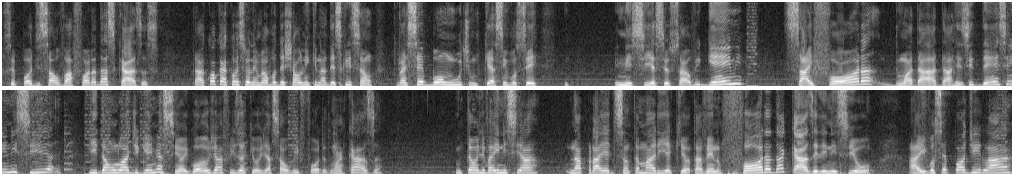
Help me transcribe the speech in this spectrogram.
Você pode salvar fora das casas. Tá? Qualquer coisa, se eu lembrar, eu vou deixar o link na descrição. Vai ser bom o último, porque assim você inicia seu salve game, sai fora de uma, da, da residência, inicia e dá um load game assim, ó, igual eu já fiz aqui, ó, já salvei fora de uma casa. Então ele vai iniciar na praia de Santa Maria aqui, ó, tá vendo? Fora da casa ele iniciou. Aí você pode ir lá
